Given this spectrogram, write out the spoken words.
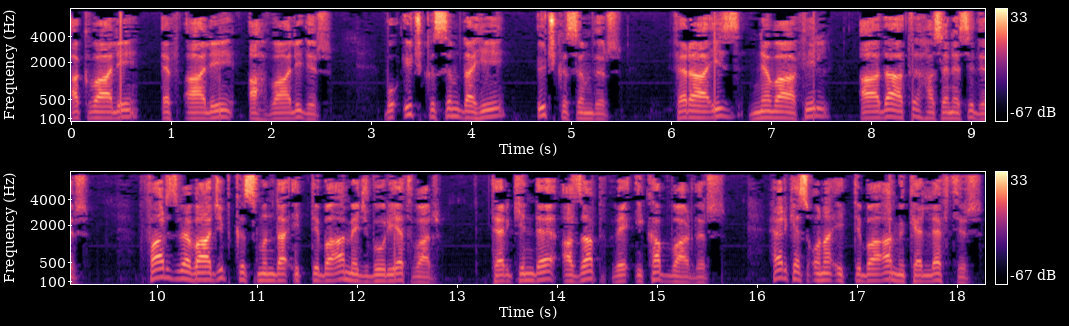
Akvali, ef'ali, ahvalidir. Bu üç kısım dahi üç kısımdır. Feraiz, nevafil, adatı hasenesidir. Farz ve vacip kısmında ittibaa mecburiyet var. Terkinde azap ve ikab vardır. Herkes ona ittibaa mükelleftir.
